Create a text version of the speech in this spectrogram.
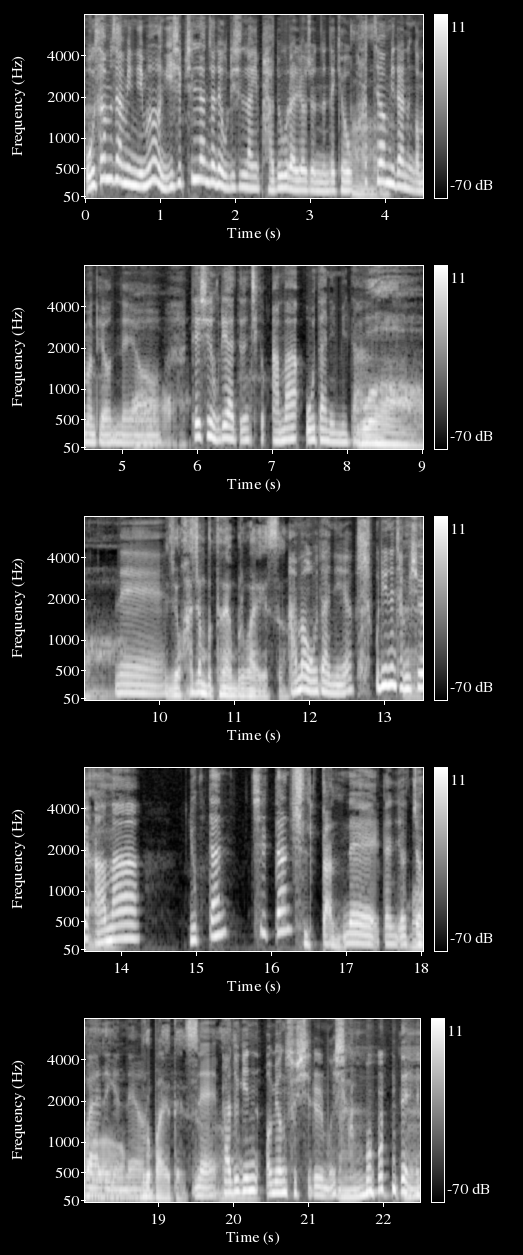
5332님은 27년 전에 우리 신랑이 바둑을 알려줬는데 겨우 아. 화점이라는 것만 배웠네요. 어. 대신 우리 아들은 지금 아마 5단입니다. 와 네. 이제 화전부터 내가 물어봐야겠어. 아마 5단이에요. 우리는 잠시 후에 아마 6단? 7단? 7단. 네, 일단 여쭤봐야 뭐, 되겠네요. 물어봐야 됐어. 네, 바둑인 엄영수 씨를 모시고 네,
